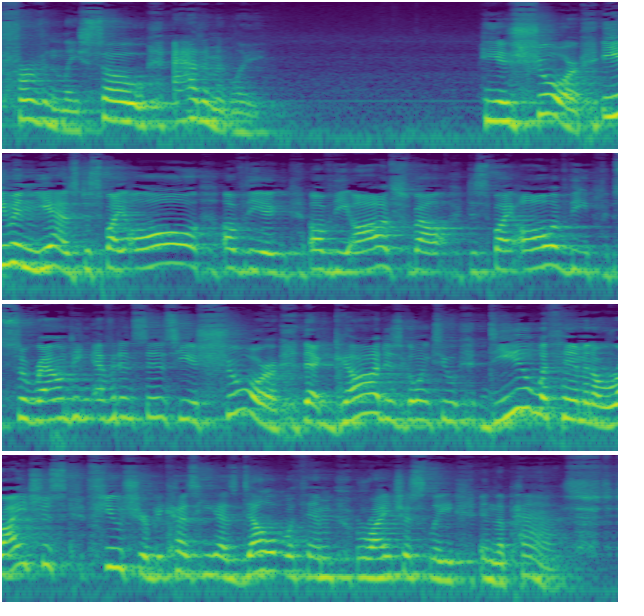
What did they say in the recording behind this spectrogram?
fervently, so adamantly. He is sure, even yes, despite all of the, of the odds, about, despite all of the surrounding evidences, he is sure that God is going to deal with him in a righteous future because he has dealt with him righteously in the past.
